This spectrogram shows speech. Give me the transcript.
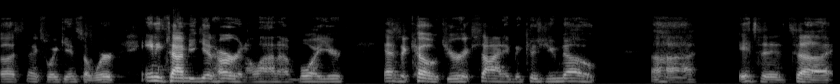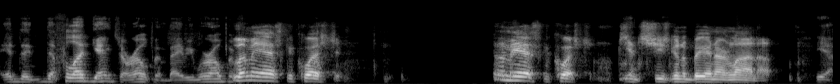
us next weekend. So we're anytime you get her in a lineup, boy, you're as a coach, you're excited because you know uh, it's it's uh, it, the the floodgates are open, baby. We're open. Let me ask a question Let me ask a question. Since she's going to be in our lineup, Yeah.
